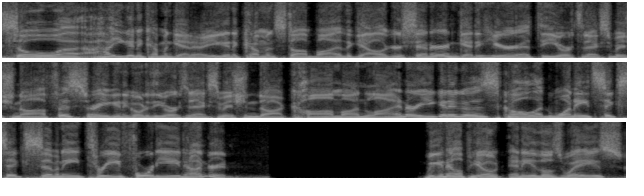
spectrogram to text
So, uh, how are you going to come and get it? Are you going to come and stop by the Gallagher Center and get it here at the Yorkton Exhibition office? Or are you going to go to the YorktonExhibition.com online? Or are you going to go to call at 1 783 4800? We can help you out any of those ways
